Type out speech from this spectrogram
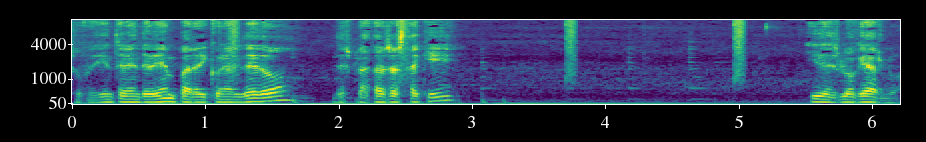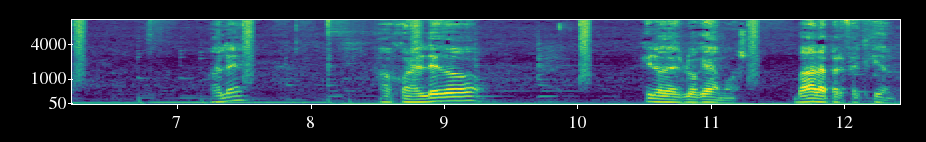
suficientemente bien para ir con el dedo, desplazarse hasta aquí y desbloquearlo. ¿Vale? Vamos con el dedo y lo desbloqueamos. Va a la perfección.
